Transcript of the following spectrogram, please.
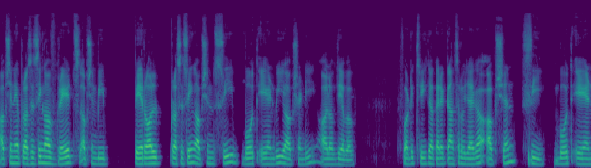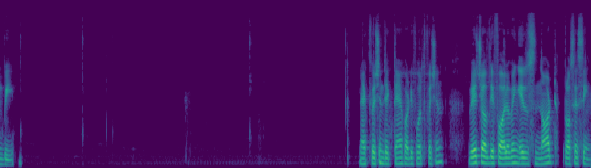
Option A processing of grades option B payroll processing option C both A and B या option D all of the above forty three का करेक्ट आंसर हो जाएगा option C both A and B next question देखते हैं forty fourth question which of the following is not processing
